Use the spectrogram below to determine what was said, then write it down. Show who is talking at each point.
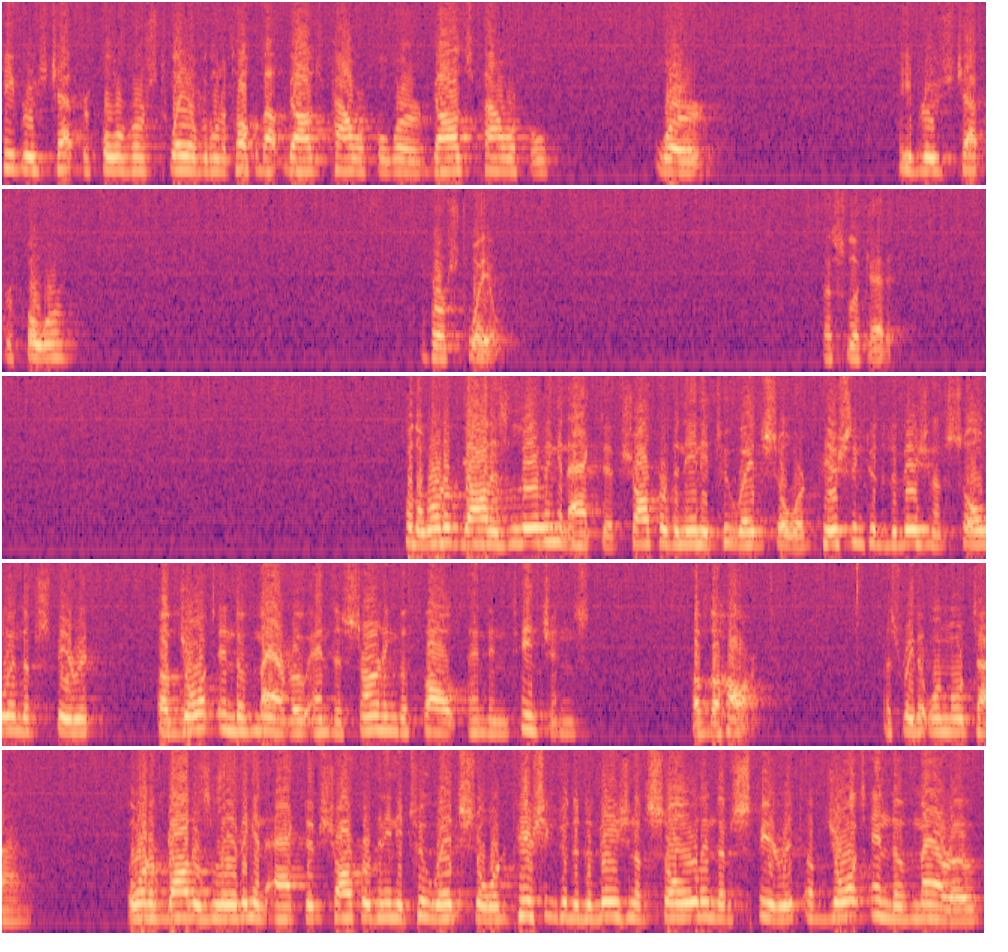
Speaker 1: Hebrews chapter 4, verse 12, we're going to talk about God's powerful word. God's powerful word. Hebrews chapter 4, verse 12. Let's look at it. For the word of God is living and active, sharper than any two-edged sword, piercing to the division of soul and of spirit, of joints and of marrow, and discerning the thoughts and intentions of the heart. Let's read it one more time. The Word of God is living and active, sharper than any two-edged sword, piercing to the division of soul and of spirit, of joints and of marrow,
